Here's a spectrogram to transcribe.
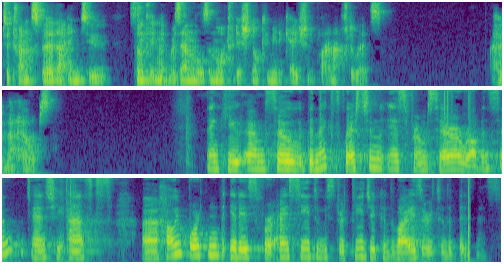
to transfer that into something that resembles a more traditional communication plan afterwards. I hope that helps. Thank you. Um, so the next question is from Sarah Robinson, and she asks, uh, how important it is for IC to be strategic advisor to the business?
